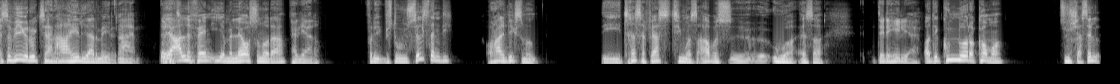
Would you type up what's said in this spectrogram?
Så virker du ikke til, at han har hele hjertet med det. Nej, Og jeg er aldrig fan i, at man laver sådan noget der. halvhjertet. Fordi hvis du er selvstændig, og har en virksomhed, det er 60-70 timers arbejdsuger, øh, altså, Det er det hele, ja. og det er kun noget, der kommer, synes jeg selv,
